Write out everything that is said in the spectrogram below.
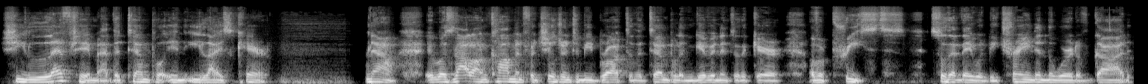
she left him at the temple in Eli's care. Now, it was not uncommon for children to be brought to the temple and given into the care of a priest so that they would be trained in the word of God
